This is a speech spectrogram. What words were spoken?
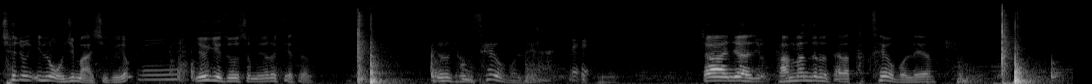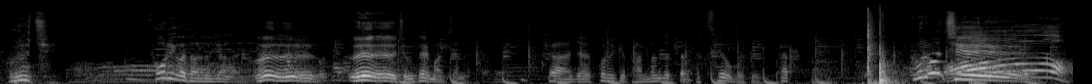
체중 일로 오지 마시고요. 네. 여기에 두었으면 이렇게 해서 이렇게 한번 세워볼래요? 아, 네. 자 이제 반만 들었다가 탁 세워볼래요? 그렇지. 소리가 다르잖아요. 예, 예, 예. 예, 예, 정타에 맞잖아요. 자 이제 그렇게 반 만 들었다가 딱 세워보세요. 탁. 그렇지. 오!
